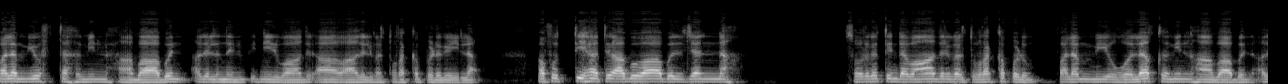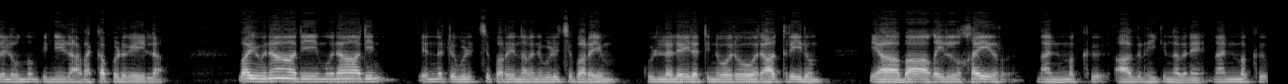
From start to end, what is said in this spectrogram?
ഫലം യുഫ്തഹ്മിൻ ഹബാബുൻ അതിൽ നിന്ന് പിന്നീട് വാതിൽ ആ വാതിലുകൾ തുറക്കപ്പെടുകയില്ല. വഫുത്തിഹത്ത് ജന്ന സ്വർഗത്തിന്റെ വാതിലുകൾ തുറക്കപ്പെടും. ഫലം യുഗ്ലഖ് മിൻ ഹബാബുൻ അതിലൊന്നും പിന്നീട് അടക്കപ്പെടുകയില്ല. വയുനാദി മുനാദിൻ എന്നിട്ട് വിളിച്ചു പറയുന്നവൻ വിളിച്ചു പറയും കുല്ല ലൈലത്തിൻ ഓരോ രാത്രിയിലും യാ ഖൈർ. നന്മക്ക് ആഗ്രഹിക്കുന്നവനെ നന്മക്ക്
